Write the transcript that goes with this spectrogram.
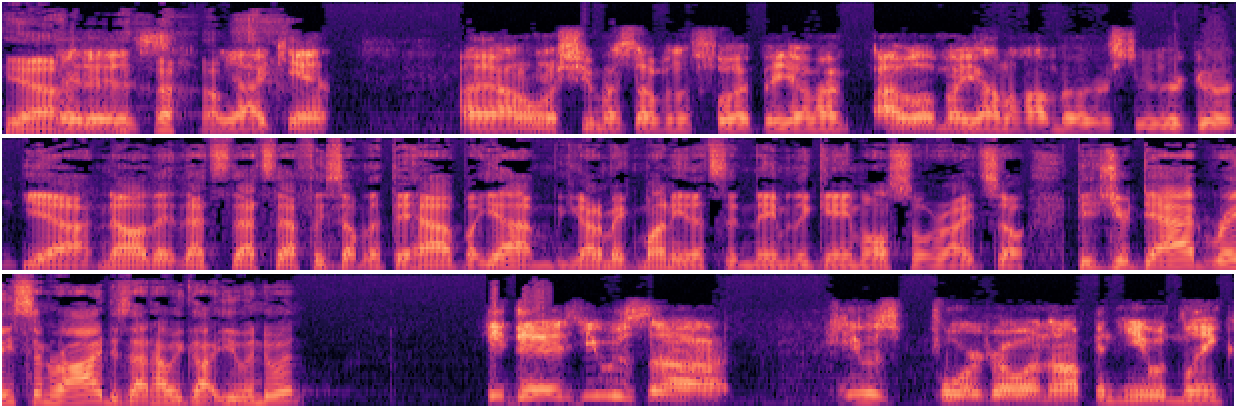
Yeah. It is. Yeah. I can't. I, I don't want to shoot myself in the foot, but yeah, my, I love my Yamaha motors, dude. They're good. Yeah, no, that, that's that's definitely something that they have. But yeah, you got to make money. That's the name of the game, also, right? So, did your dad race and ride? Is that how he got you into it? He did. He was uh, he was poor growing up, and he would link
